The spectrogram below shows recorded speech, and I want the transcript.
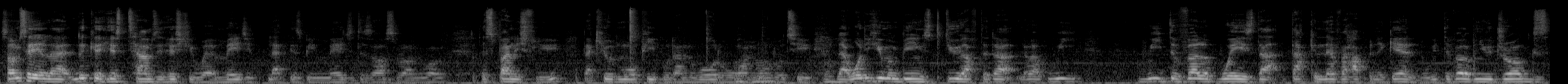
So I'm saying like, look at his times in history where major like there's been major disaster around the world. The Spanish flu that killed more people than the World War One, Mhm. World War 2 Mhm. Like what do human beings do after that? Like we we develop ways that that can never happen again. We develop new drugs,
